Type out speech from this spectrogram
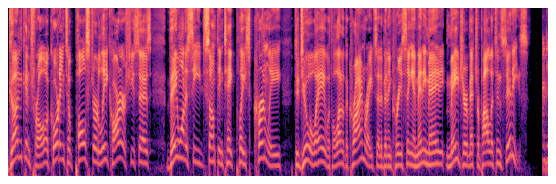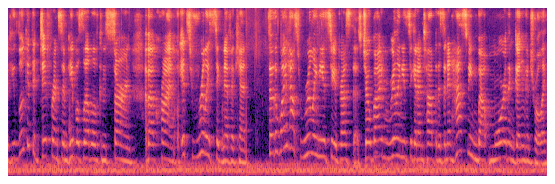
gun control. According to pollster Lee Carter, she says they want to see something take place currently to do away with a lot of the crime rates that have been increasing in many ma- major metropolitan cities. If you look at the difference in people's level of concern about crime, it's really significant. So the White House really needs to address this. Joe Biden really needs to get on top of this, and it has to be about more than gun control. Like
